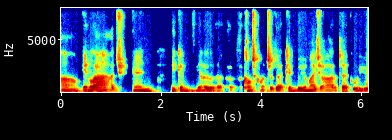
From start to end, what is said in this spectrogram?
um, enlarge, and it can, you know, a, a, consequence of that can be a major heart attack where you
